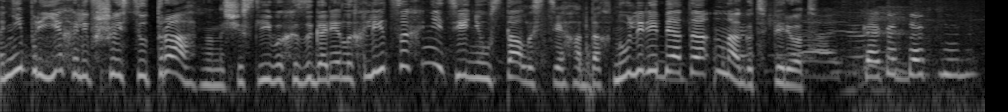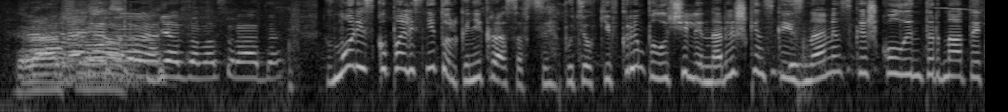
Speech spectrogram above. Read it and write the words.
Они приехали в 6 утра, но на счастливых и загорелых лицах ни тени усталости. Отдохнули ребята на год вперед. Как отдохнули? Хорошо. Я за вас рада. В море искупались не только некрасовцы. Путевки в Крым получили Нарышкинская и Знаменская школы-интернаты,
